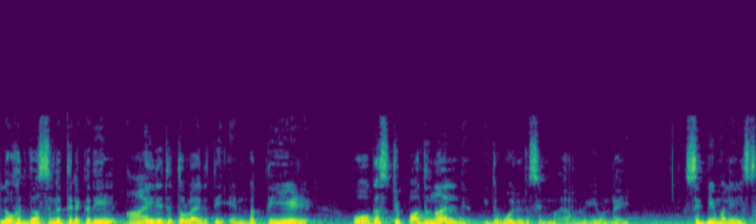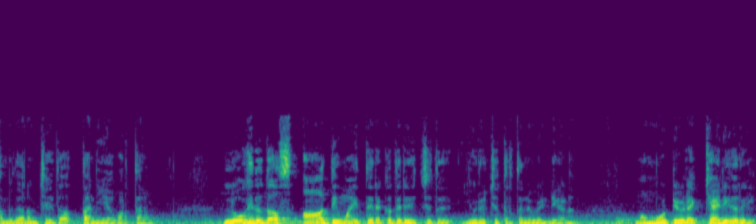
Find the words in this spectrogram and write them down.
ലോഹിതദാസിന്റെ തിരക്കഥയിൽ ആയിരത്തി തൊള്ളായിരത്തി എൺപത്തി ഏഴ് ഓഗസ്റ്റ് പതിനാലിന് ഇതുപോലൊരു സിനിമ ഇറങ്ങുകയുണ്ടായി. സിബി മലയിൽ സംവിധാനം ചെയ്ത തനിയാവർത്തനം ലോഹിതദാസ് ആദ്യമായി തിരക്കഥ രചിച്ചത് ഈ ഒരു ചിത്രത്തിനു വേണ്ടിയാണ്. മമ്മൂട്ടിയുടെ കരിയറിൽ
